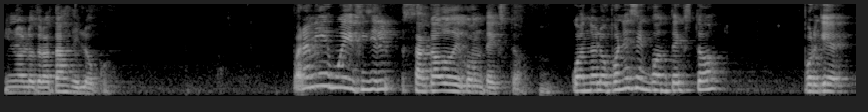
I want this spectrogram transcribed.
Y no lo tratás de loco. Para mí es muy difícil sacado de contexto. Cuando lo pones en contexto. Porque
